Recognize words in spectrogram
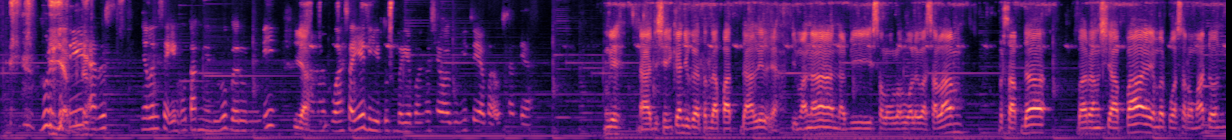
berarti ya, harus nyelesain utangnya dulu baru nanti ya. puasanya dihitung sebagai puasa syawal begitu ya Pak Ustadz ya. Oke, nah di sini kan juga terdapat dalil ya, di mana Nabi Shallallahu Alaihi Wasallam bersabda, barang siapa yang berpuasa Ramadan,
